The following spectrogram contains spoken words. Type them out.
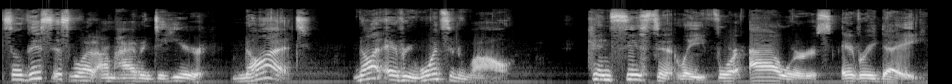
So this is what I'm having to hear. Not, not every once in a while, consistently for hours every day.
